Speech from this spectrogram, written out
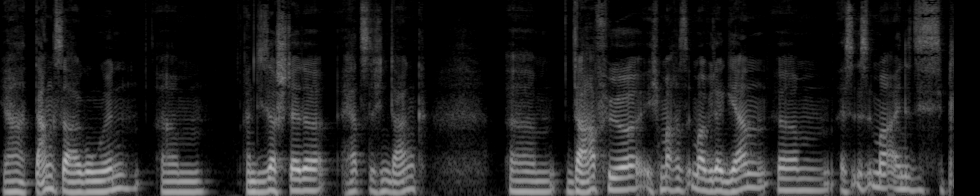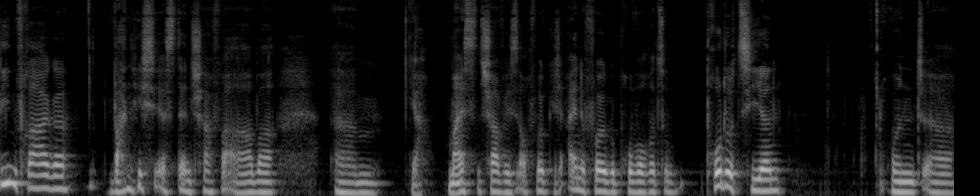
ja, Danksagungen. Ähm, an dieser Stelle herzlichen Dank ähm, dafür. Ich mache es immer wieder gern. Ähm, es ist immer eine Disziplinfrage, wann ich es denn schaffe, aber ähm, ja, meistens schaffe ich es auch wirklich eine Folge pro Woche zu produzieren. Und äh,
